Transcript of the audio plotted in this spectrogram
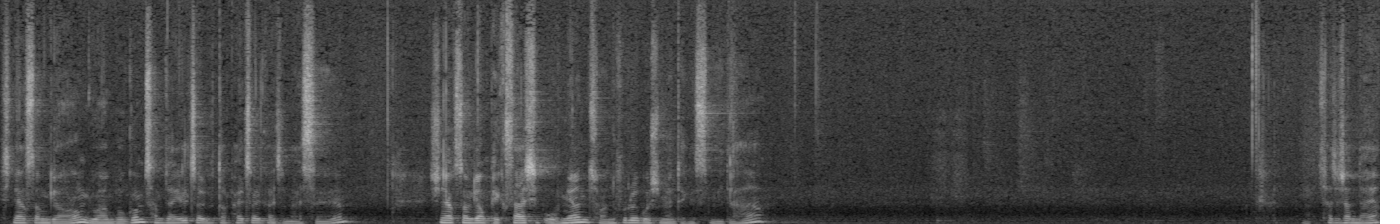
신약성경 요한복음 3장 1절부터 8절까지 말씀 신약성경 145면 전후를 보시면 되겠습니다. 찾으셨나요?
